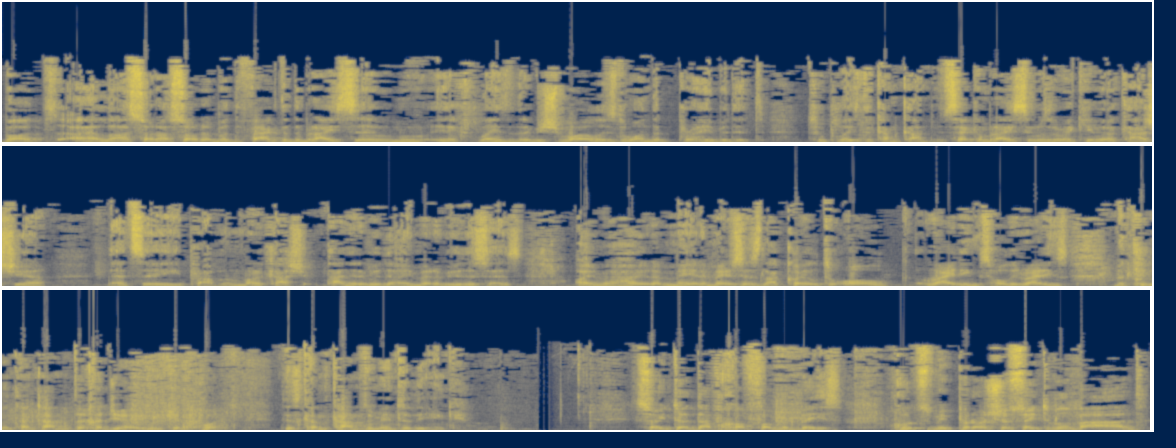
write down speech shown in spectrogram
But Allah but the fact that the Braise explains that Rabbi Shmuel is the one that prohibited to place the kankan. The second Braise was Rabbi Akiva, Kashia, that's a problem. Tanya Rebbe says, Meir says, Lakoil, to all writings, holy writings, we can put this kankantum into the ink. Soita daf chof on the base. Chutz mi parasha soita bilvad,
